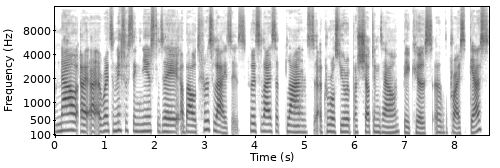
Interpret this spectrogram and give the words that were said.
now I, I, read some interesting news today about fertilizers. Fertilizer plants across Europe are shutting down because of the price of gas.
